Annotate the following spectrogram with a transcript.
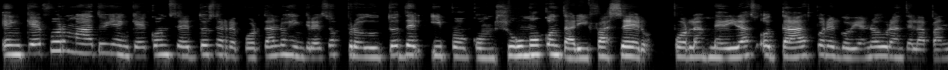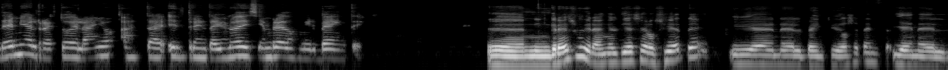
¿En qué formato y en qué concepto se reportan los ingresos productos del hipoconsumo con tarifa cero por las medidas optadas por el gobierno durante la pandemia el resto del año hasta el 31 de diciembre de 2020? En ingresos irá en el 1007 y en el 2270 y en el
